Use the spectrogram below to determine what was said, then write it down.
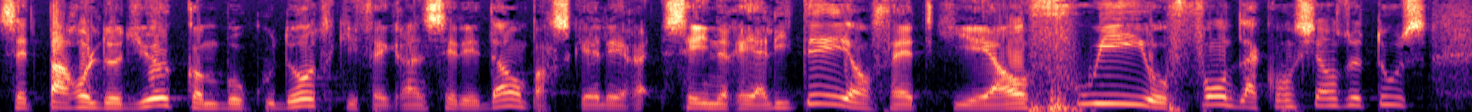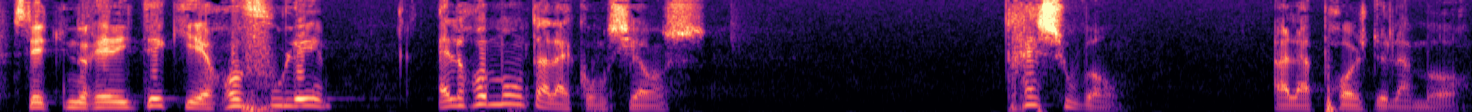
cette parole de Dieu, comme beaucoup d'autres, qui fait grincer les dents parce qu'elle est, c'est une réalité, en fait, qui est enfouie au fond de la conscience de tous. C'est une réalité qui est refoulée. Elle remonte à la conscience, très souvent, à l'approche de la mort.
